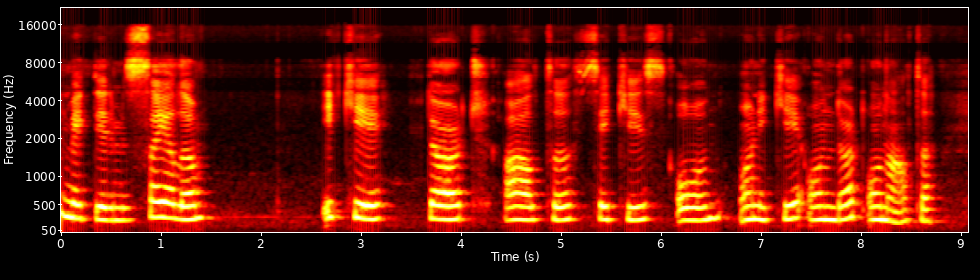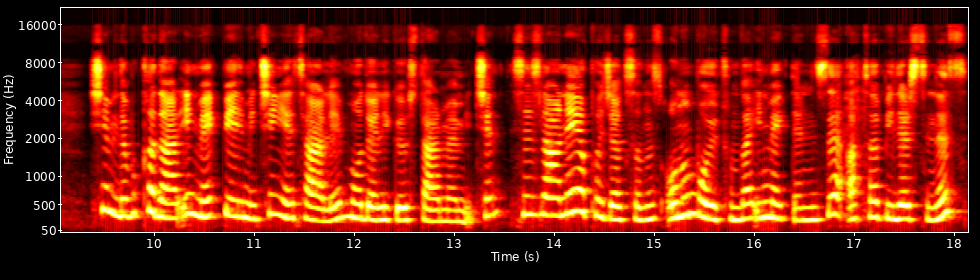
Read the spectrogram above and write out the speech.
İlmeklerimizi sayalım. 2, 4, 6, 8, 10, 12, 14, 16. Şimdi bu kadar ilmek benim için yeterli modeli göstermem için. Sizler ne yapacaksanız onun boyutunda ilmeklerinizi atabilirsiniz.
